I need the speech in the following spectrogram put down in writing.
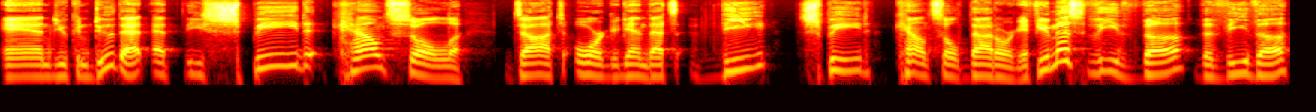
and you can do that at the speedcouncil.org. Again, that's the speedcouncil.org. If you miss the the, the the the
